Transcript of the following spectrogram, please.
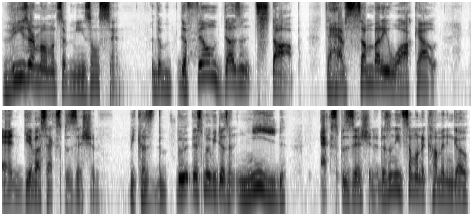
These are moments of mise en scène. The, the film doesn't stop to have somebody walk out and give us exposition because the, this movie doesn't need exposition. It doesn't need someone to come in and go,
